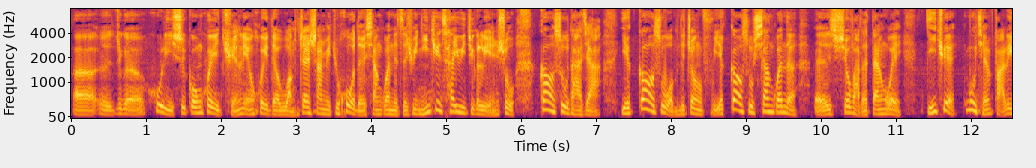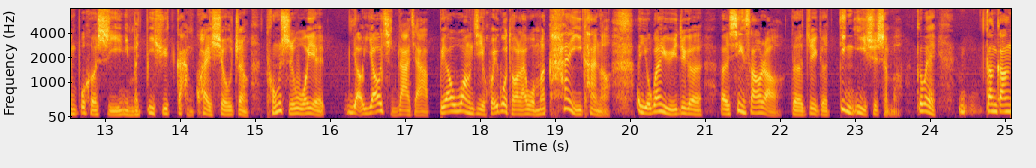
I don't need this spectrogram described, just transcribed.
呃呃这个护理师工会全联会的网站上面去获得相关的资讯。您去参与这个联署，告诉大家，也告诉我们的政府，也告诉相关的呃修法的单位，的确目前法令不合时宜，你们必须赶快修正。同时，我也。要邀请大家不要忘记回过头来，我们看一看呢，有关于这个呃性骚扰的这个定义是什么？各位，刚刚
